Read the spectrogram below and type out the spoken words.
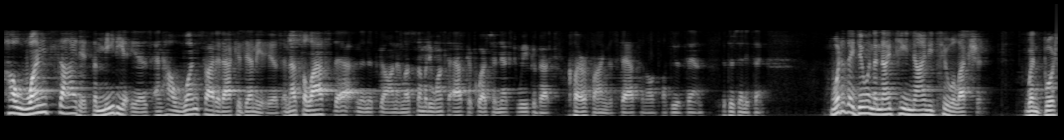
how one-sided the media is, and how one-sided academia is. And that's the last stat, and then it's gone. Unless somebody wants to ask a question next week about clarifying the stats, and I'll, I'll do it then if there's anything. What did they do in the 1992 election? when Bush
